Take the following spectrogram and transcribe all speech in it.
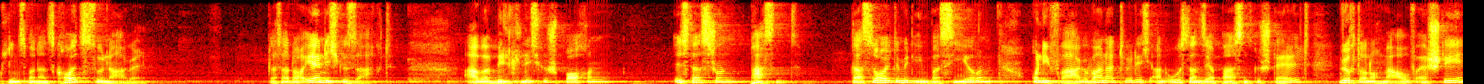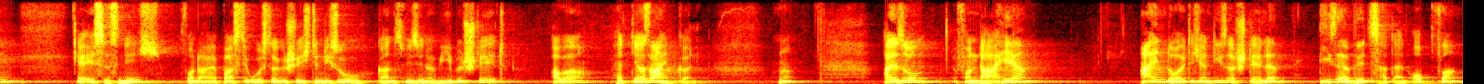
Klinsmann ans Kreuz zu nageln. Das hat auch er nicht gesagt. Aber bildlich gesprochen ist das schon passend. Das sollte mit ihm passieren. Und die Frage war natürlich an Ostern sehr passend gestellt. Wird er noch mehr auferstehen? Er ist es nicht. Von daher passt die Ostergeschichte nicht so ganz, wie sie in der Bibel steht. Aber hätte ja sein können. Ne? Also von daher eindeutig an dieser Stelle, dieser Witz hat ein Opfer.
